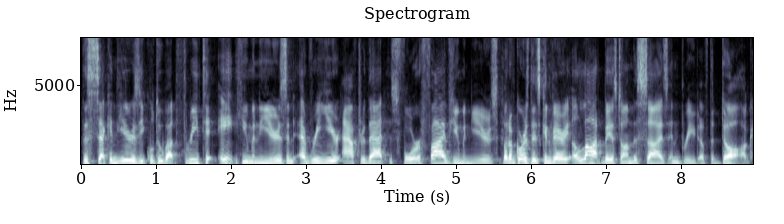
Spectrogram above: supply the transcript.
The second year is equal to about 3 to 8 human years, and every year after that is 4 or 5 human years. But of course, this can vary a lot based on the size and breed of the dog.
